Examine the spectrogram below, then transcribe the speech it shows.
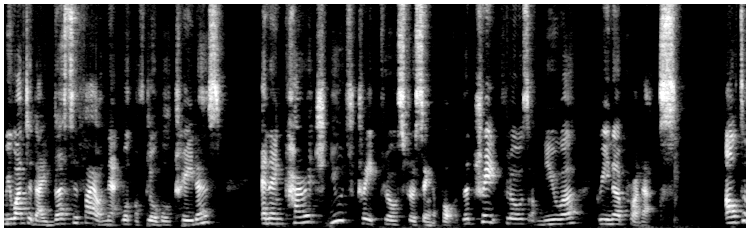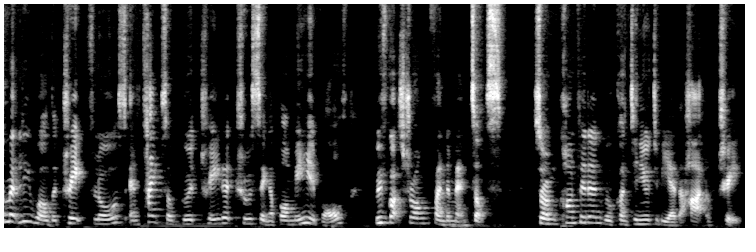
we want to diversify our network of global traders and encourage new trade flows through Singapore, the trade flows of newer, greener products. Ultimately, while the trade flows and types of good traded through Singapore may evolve, we've got strong fundamentals. So I'm confident we'll continue to be at the heart of trade.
